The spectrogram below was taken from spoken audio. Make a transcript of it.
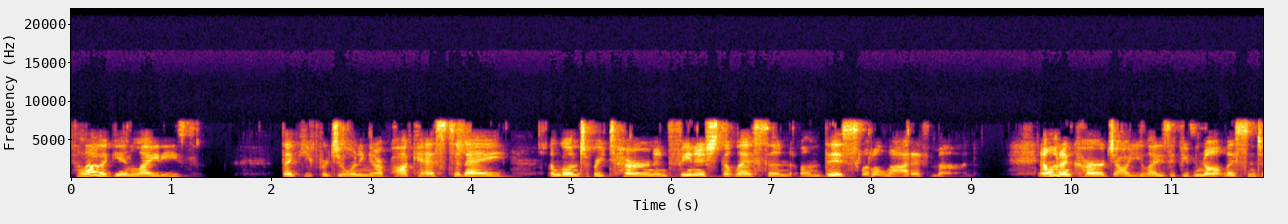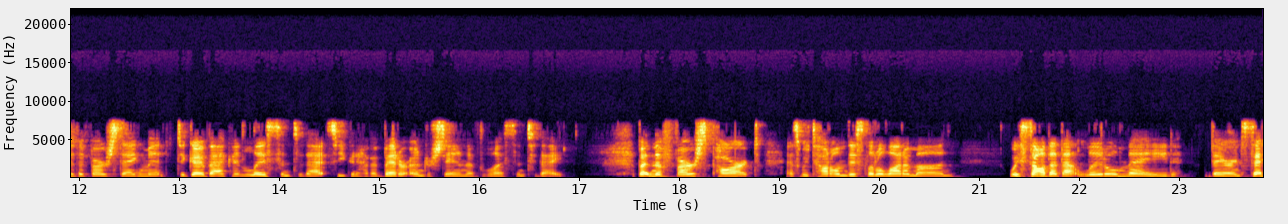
Hello again, ladies. Thank you for joining our podcast today. I'm going to return and finish the lesson on this little light of mine. And I want to encourage all you ladies, if you've not listened to the first segment, to go back and listen to that so you can have a better understanding of the lesson today. But in the first part, as we taught on this little lot of mine, we saw that that little maid there in 2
